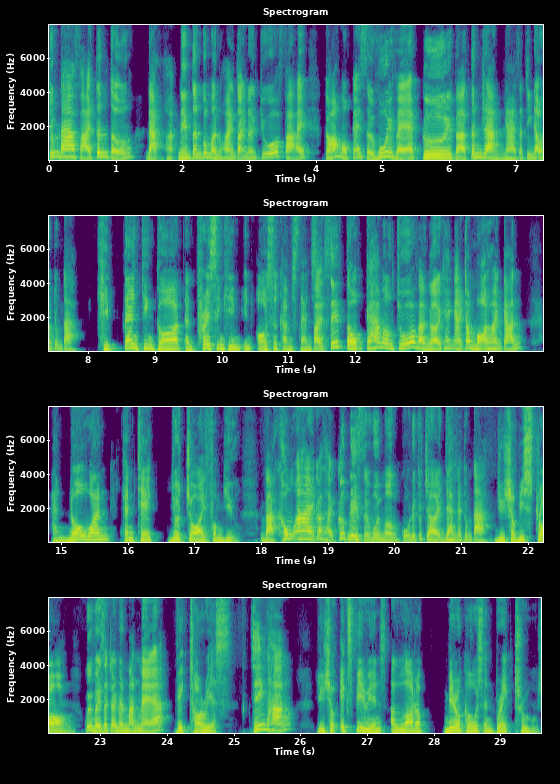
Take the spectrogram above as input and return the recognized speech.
Chúng ta phải tin tưởng, đặt niềm tin của mình hoàn toàn nơi Chúa, phải có một cái sự vui vẻ, cười và tin rằng Ngài sẽ chiến đấu cho chúng ta. Keep thanking God and praising Him in all Phải circumstances. tiếp tục cảm ơn Chúa và ngợi khen Ngài trong mọi hoàn cảnh. And no one can take your joy from you. Và không ai có thể cướp đi sự vui mừng của Đức Chúa Trời dành cho chúng ta. You shall be strong, Quý vị sẽ trở nên mạnh mẽ, victorious. chiến thắng. You shall experience a lot of miracles and breakthroughs.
